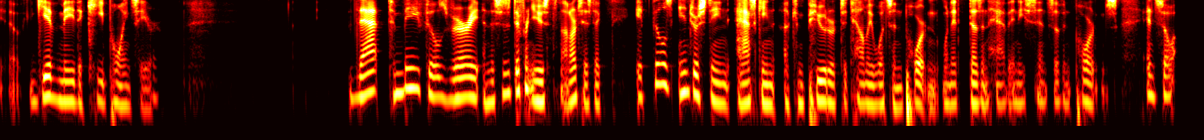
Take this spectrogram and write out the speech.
you know give me the key points here. That to me feels very, and this is a different use. It's not artistic. It feels interesting asking a computer to tell me what's important when it doesn't have any sense of importance. And so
